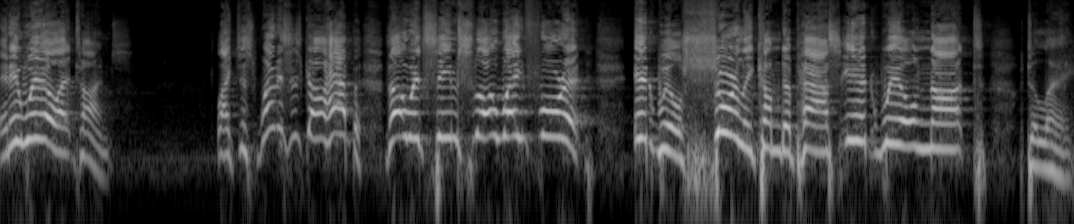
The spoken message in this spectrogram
And it will at times. Like, just when is this going to happen? Though it seems slow, wait for it. It will surely come to pass. It will not delay.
